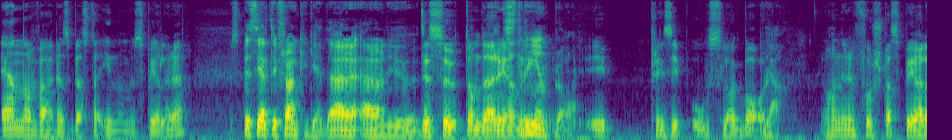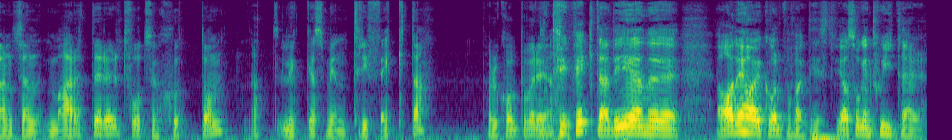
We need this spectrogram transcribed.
en av världens bästa inomhusspelare. Speciellt i Frankrike, där är han ju... Dessutom, där är han Extremt i, bra. i princip oslagbar. Ja. Och han är den första spelaren sedan Marterer 2017 att lyckas med en trifecta. Har du koll på vad det är? Trifecta, det är en... eh, Ja, det har jag koll på faktiskt. Jag såg en tweet här.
